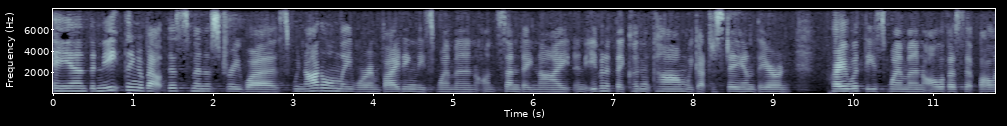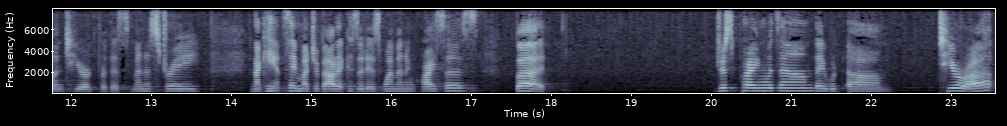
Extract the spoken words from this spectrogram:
And the neat thing about this ministry was we not only were inviting these women on Sunday night, and even if they couldn't come, we got to stand there and pray with these women, all of us that volunteered for this ministry. And I can't say much about it because it is women in crisis, but just praying with them, they would um, tear up.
